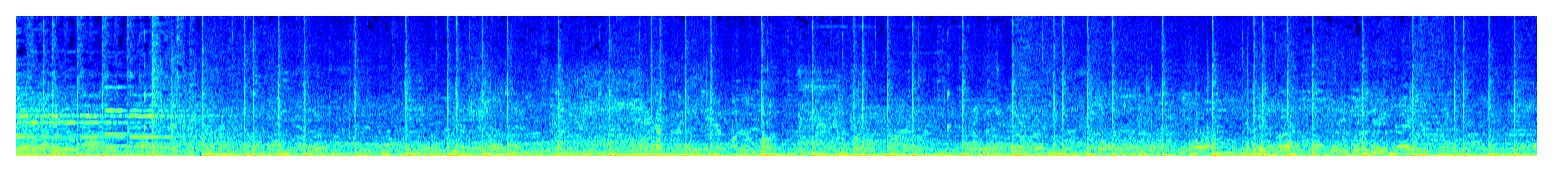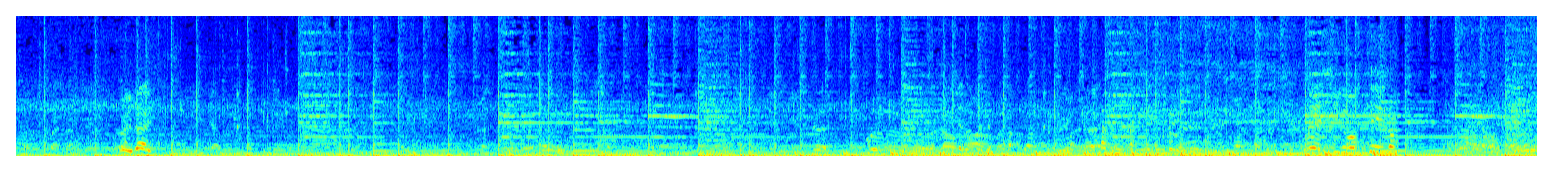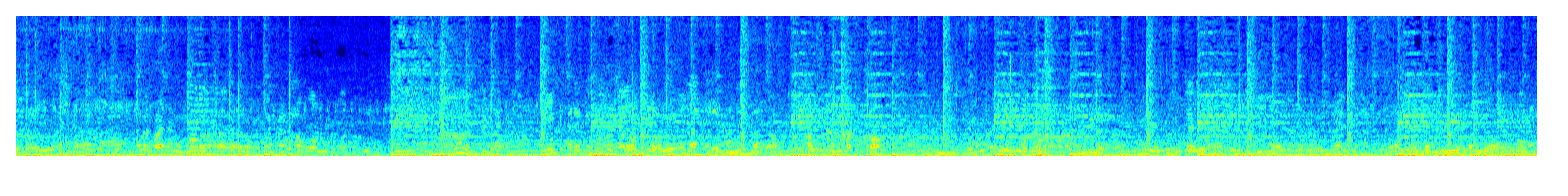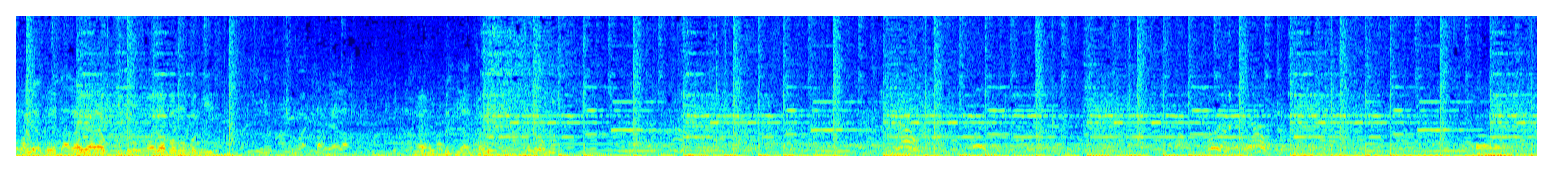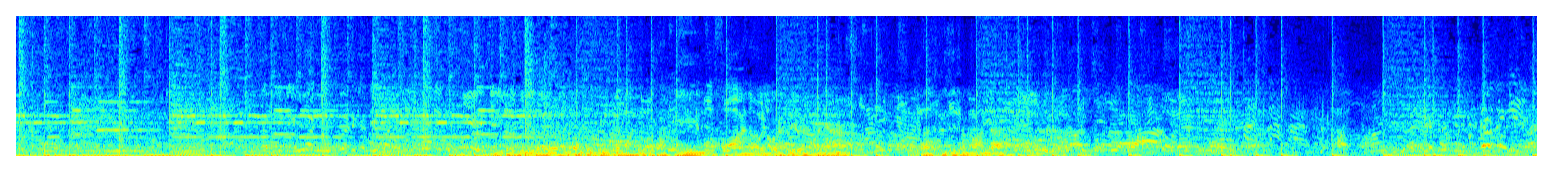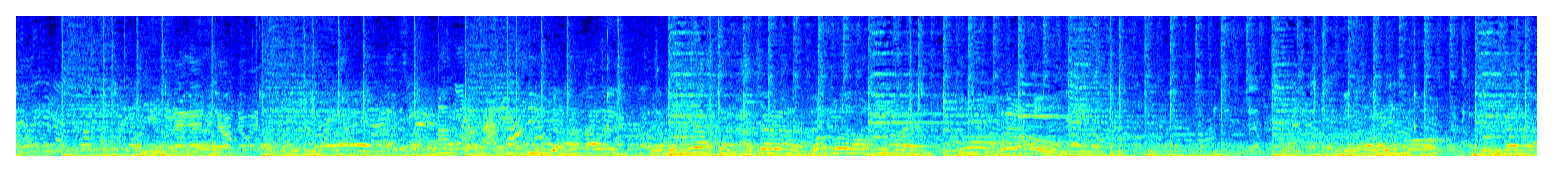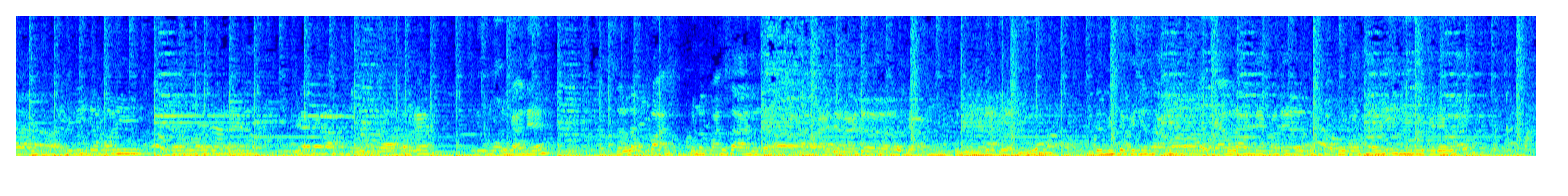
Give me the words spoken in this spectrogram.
Pelepasan uh, rider-rider yang sudah lalu kita minta kerjasama jalan daripada tempat pelepasan ni hingga ke Dewan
